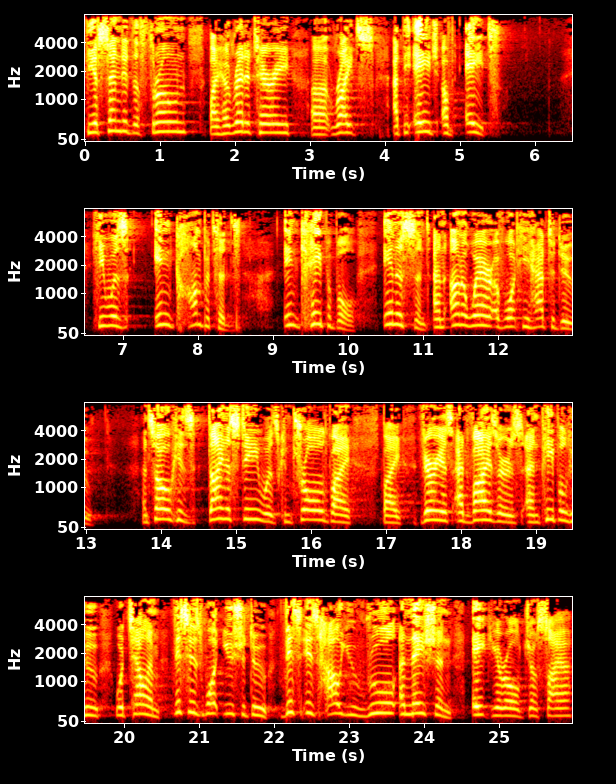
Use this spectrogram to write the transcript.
He ascended the throne by hereditary uh, rights at the age of eight. He was incompetent, incapable, innocent, and unaware of what he had to do. And so his dynasty was controlled by, by various advisors and people who would tell him, this is what you should do. This is how you rule a nation, eight-year-old Josiah.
